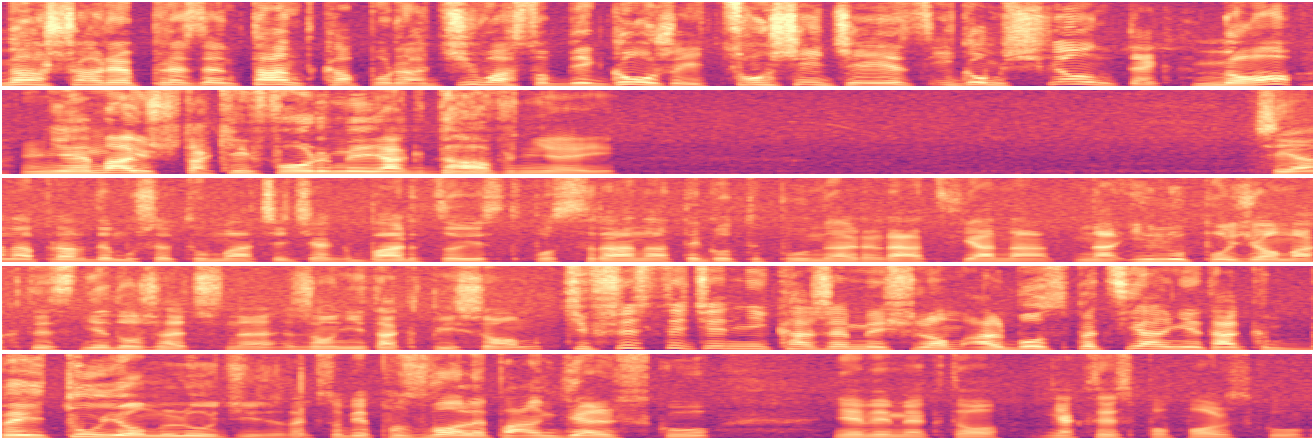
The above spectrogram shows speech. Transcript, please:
Nasza reprezentantka poradziła sobie gorzej. Co się dzieje z Igą Świątek? No, nie ma już takiej formy jak dawniej. Czy ja naprawdę muszę tłumaczyć, jak bardzo jest posrana tego typu narracja, na, na ilu poziomach to jest niedorzeczne, że oni tak piszą? Ci wszyscy dziennikarze myślą albo specjalnie tak bejtują ludzi, że tak sobie pozwolę po angielsku, nie wiem jak to, jak to jest po polsku,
